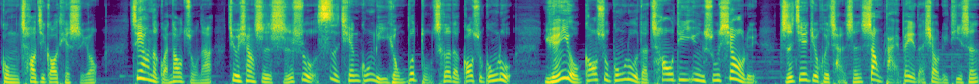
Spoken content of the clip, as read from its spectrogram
供超级高铁使用。这样的管道组呢，就像是时速四千公里永不堵车的高速公路。原有高速公路的超低运输效率，直接就会产生上百倍的效率提升。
